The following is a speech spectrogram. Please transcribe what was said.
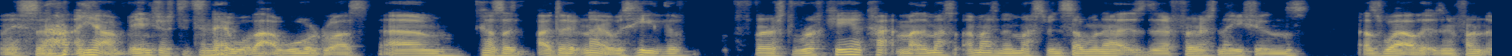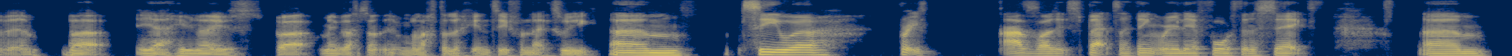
it's uh, yeah, I'm interested to know what that award was um because I, I don't know. Was he the first rookie? I can't I must, I imagine there must have been someone else their First Nations as well that was in front of him, but yeah, who knows? But maybe that's something we'll have to look into for next week. Um, Seewer pretty as I'd expect. I think really a fourth and a sixth. Um,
